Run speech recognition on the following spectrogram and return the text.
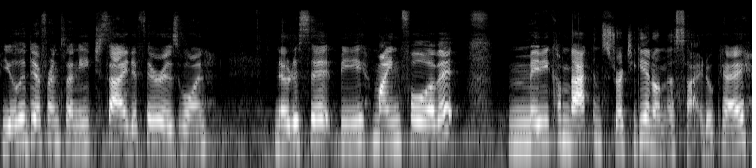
Feel the difference on each side if there is one. Notice it, be mindful of it. Maybe come back and stretch again on this side, okay?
